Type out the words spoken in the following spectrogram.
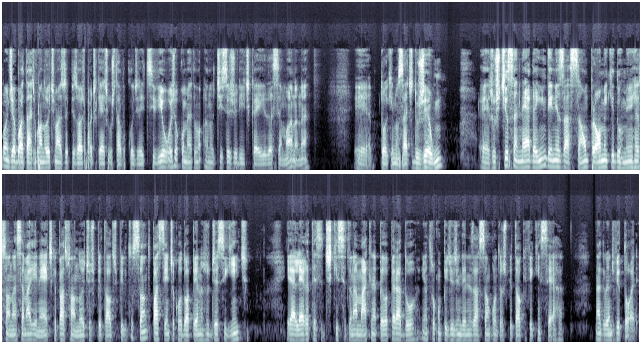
Bom dia, boa tarde, boa noite. Mais um episódio do podcast Gustavo Clô Direito Civil. Hoje eu comento a notícia jurídica aí da semana, né? Estou é, aqui no site do G1. É, Justiça nega indenização para homem que dormiu em ressonância magnética e passou a noite no Hospital do Espírito Santo. O paciente acordou apenas no dia seguinte. Ele alega ter sido esquecido na máquina pelo operador e entrou com pedido de indenização contra o hospital que fica em Serra, na Grande Vitória.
